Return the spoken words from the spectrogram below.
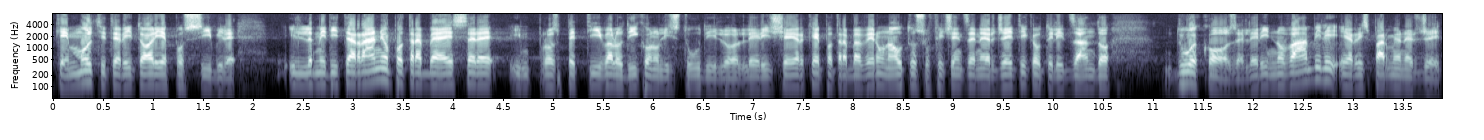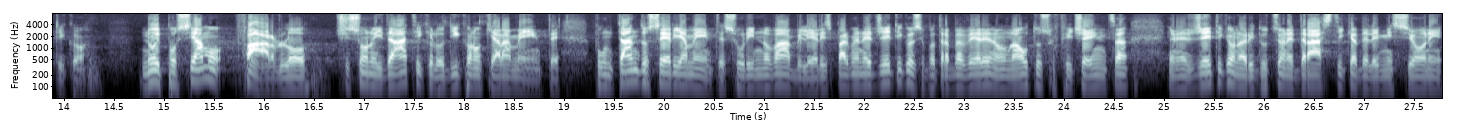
che in molti territori è possibile. Il Mediterraneo potrebbe essere, in prospettiva, lo dicono gli studi, lo, le ricerche, potrebbe avere un'autosufficienza energetica utilizzando due cose, le rinnovabili e il risparmio energetico. Noi possiamo farlo, ci sono i dati che lo dicono chiaramente, puntando seriamente su rinnovabili e risparmio energetico si potrebbe avere un'autosufficienza energetica, una riduzione drastica delle emissioni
